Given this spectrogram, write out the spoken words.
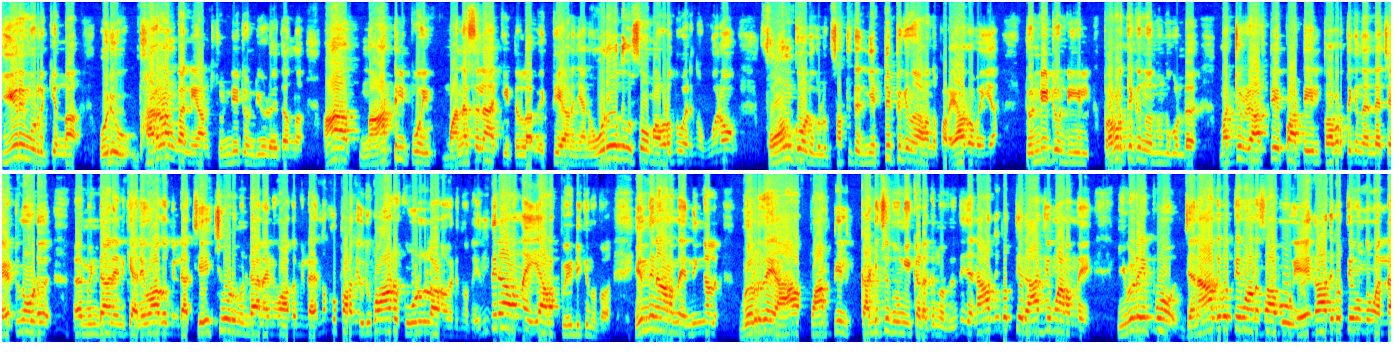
കീറിമുറിക്കുന്ന ഒരു ഭരണം തന്നെയാണ് ട്വന്റി ട്വന്റിയുടേതെന്ന് ആ നാട്ടിൽ പോയി മനസ്സിലാക്കിയിട്ടുള്ള വ്യക്തിയാണ് ഞാൻ. ഓരോ ദിവസവും അവിടെ നിന്ന് വരുന്ന ഓരോ ഫോൺ കോളുകളും സത്യത്തെ ഞെട്ടിപ്പിക്കുന്നതാണെന്ന് പറയാതെ വയ്യ. ട്വന്റി ട്വന്റിയിൽ പ്രവർത്തിക്കുന്നു എന്നതുകൊണ്ട് മറ്റൊരു രാഷ്ട്രീയ പാർട്ടിയിൽ പ്രവർത്തിക്കുന്ന എന്റെ ചേട്ടനോട് മിണ്ടാൻ എനിക്ക് അനുവാദമില്ല ചേച്ചിയോട് മിണ്ടാൻ അനുവാദമില്ല എന്നൊക്കെ പറഞ്ഞ് ഒരുപാട് കോളുകളാണ് വരുന്നത്. എന്തിനാണെന്ന് ഇയാളെ പേടിക്കുന്നത്? എന്തിനാണെന്നേ നിങ്ങൾ വെറുതെ ആ പാർട്ടിയിൽ കടിച്ചു തൂങ്ങി കിടക്കുന്നത്? ഇത് ജനാധിപത്യ രാജ്യമാണെന്നേ. ഇവിടെ ഇപ്പോ ജനാധിപത്യമാണ് സാബു ഏകാധിപത്യമൊന്നുമല്ല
